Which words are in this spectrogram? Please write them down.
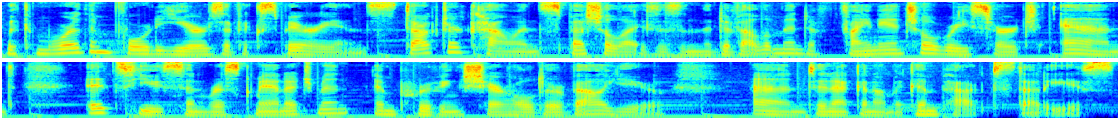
With more than 40 years of experience, Dr. Cowan specializes in the development of financial research and its use in risk management, improving shareholder value, and in economic impact studies.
